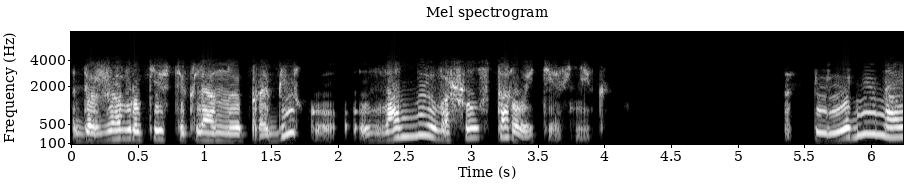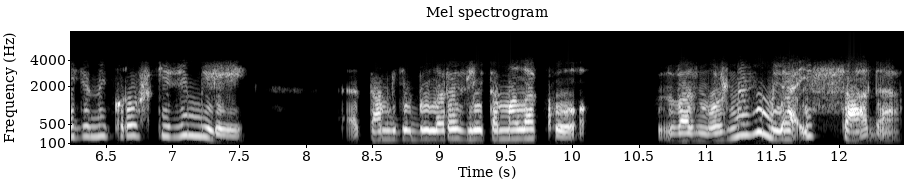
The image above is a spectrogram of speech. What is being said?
Держа в руке стеклянную пробирку, в ванную вошел второй техник. В передней найдены крошки земли, там, где было разлито молоко. Возможно, земля из сада.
